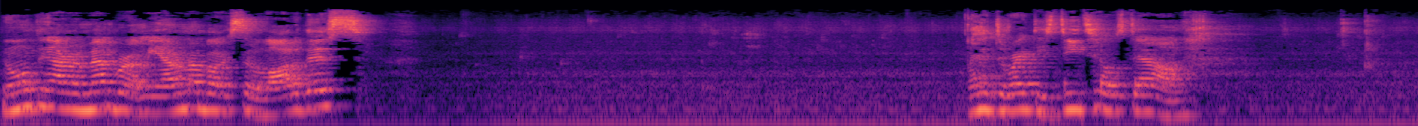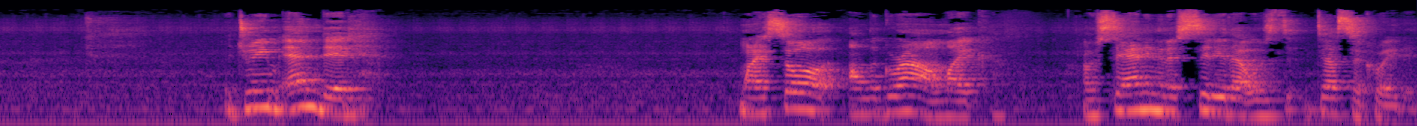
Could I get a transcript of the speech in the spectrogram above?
The only thing I remember, I mean, I remember, I said, a lot of this. I had to write these details down. The dream ended when I saw it on the ground, like I was standing in a city that was desecrated.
